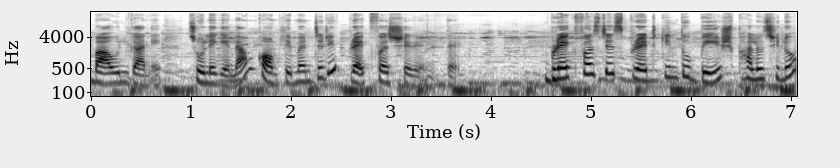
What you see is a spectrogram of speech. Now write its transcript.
বাউল গানে। চলে গেলাম কমপ্লিমেন্টারি ব্রেকফাস্ট সেরে নিতে। ব্রেকফাস্টের স্প্রেড কিন্তু বেশ ভালো ছিল।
